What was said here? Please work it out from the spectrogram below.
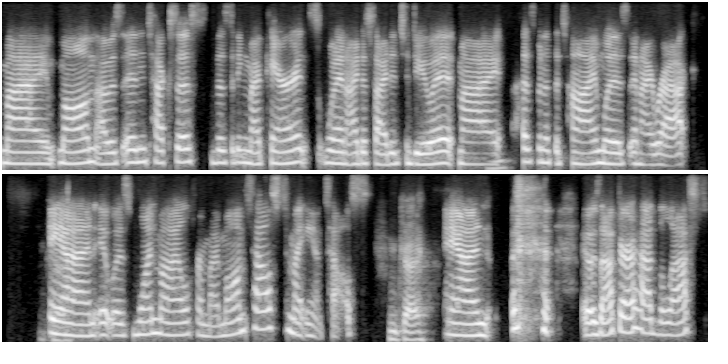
my mom, I was in Texas visiting my parents when I decided to do it. My husband at the time was in Iraq, Okay. and it was one mile from my mom's house to my aunt's house. okay. And it was after I had the last,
